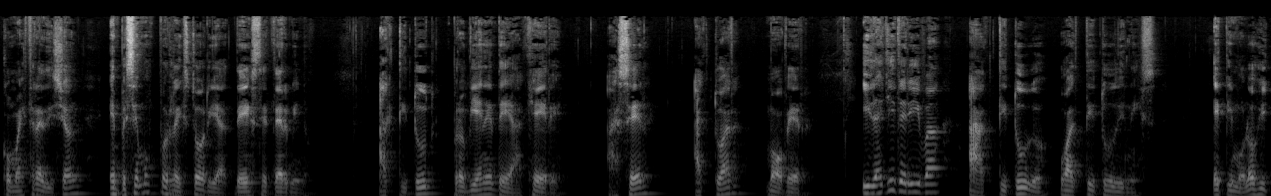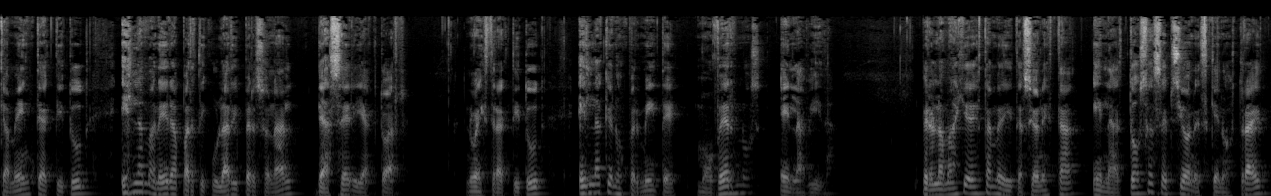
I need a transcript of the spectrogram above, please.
Como es tradición, empecemos por la historia de este término. Actitud proviene de agere, hacer, actuar, mover, y de allí deriva a o actitudinis. Etimológicamente, actitud es la manera particular y personal de hacer y actuar. Nuestra actitud es la que nos permite movernos en la vida. Pero la magia de esta meditación está en las dos acepciones que nos trae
